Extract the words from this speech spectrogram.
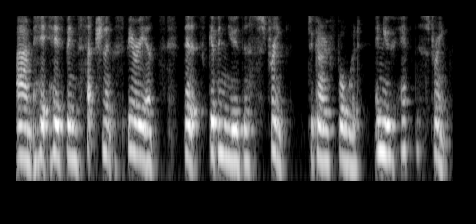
um, has been such an experience that it's given you the strength to go forward. And you have the strength.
